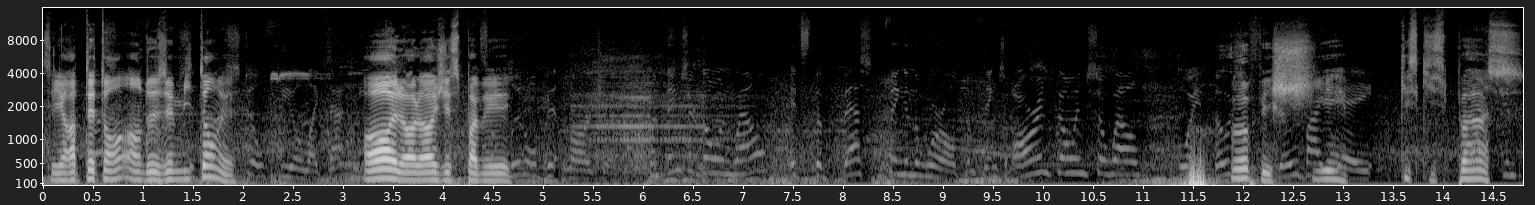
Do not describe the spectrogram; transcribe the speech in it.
Ça ira peut-être en, deuxième mi-temps, mais... Oh là là, j'ai spammé. Oh, fait chier. Qu'est-ce qui se passe?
